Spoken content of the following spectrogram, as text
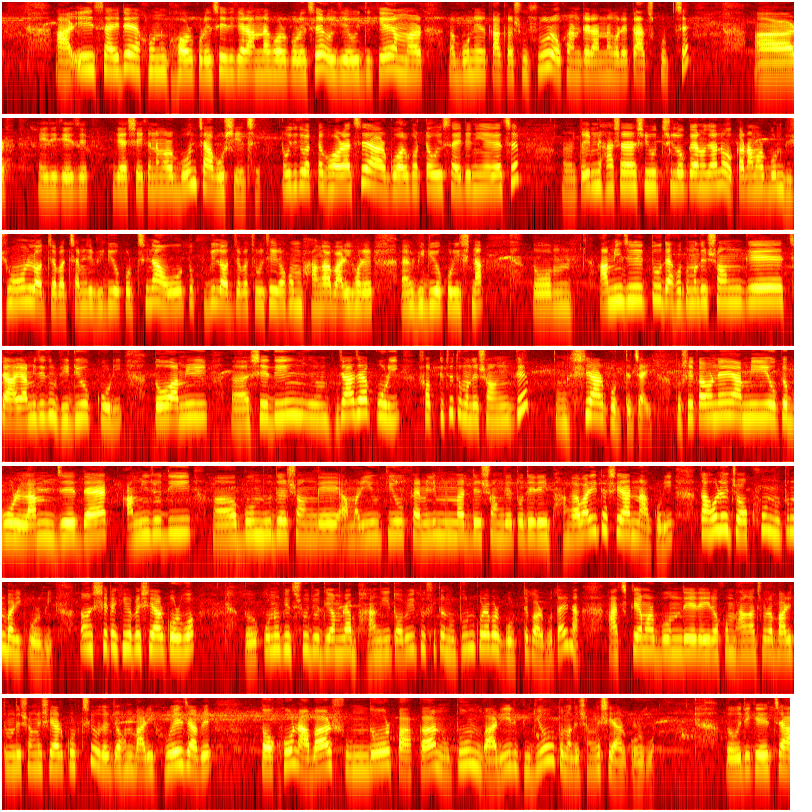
আর এই সাইডে এখন ঘর করেছে এদিকে রান্নাঘর করেছে। ওই যে ওইদিকে আমার বোনের কাকা শ্বশুর ওখানটায় রান্নাঘরে কাজ করছে। আর এইদিকে এই যে গ্যাস এখানে আমার বোন চা বসিয়েছে। ওইদিকেও একটা ঘর আছে আর গোয়াল ঘরটা ওই সাইডে নিয়ে গেছে। তো এমনি হাসাহাসি হচ্ছিল কেন জানো? কারণ আমার বোন ভীষণ লজ্জা পাচ্ছে। আমি যে ভিডিও করছি না, ও তো খুবই লজ্জা পাচ্ছে। বলছে এরকম ভাঙা বাড়ি ঘরে ভিডিও করিস না। তো আমি যেহেতু দেখো তোমাদের সঙ্গে চাই, আমি যেদিন ভিডিও করি, তো আমি সেদিন যা যা করি সব কিছু তোমাদের সঙ্গে শেয়ার করতে চাই। তো সে কারণে আমি ওকে বললাম যে, দেখ, আমি যদি বন্ধুদের সঙ্গে, আমার ইউটিউব ফ্যামিলি মেম্বারদের সঙ্গে তোদের এই ভাঙা বাড়িটা শেয়ার না করি, তাহলে যখন নতুন বাড়ি করবি, তখন সেটা কীভাবে শেয়ার করব? তো কোনো কিছু যদি আমরা ভাঙি, তবেই তো সেটা নতুন করে আবার গড়তে পারব, তাই না? আজকে আমার বোনদের এই রকম ভাঙাচোরা বাড়ি তোমাদের সঙ্গে শেয়ার করছি, ওদের যখন বাড়ি হয়ে যাবে তখন আবার সুন্দর পাকা নতুন বাড়ির ভিডিও তোমাদের সঙ্গে শেয়ার করব। তো ওইদিকে চা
